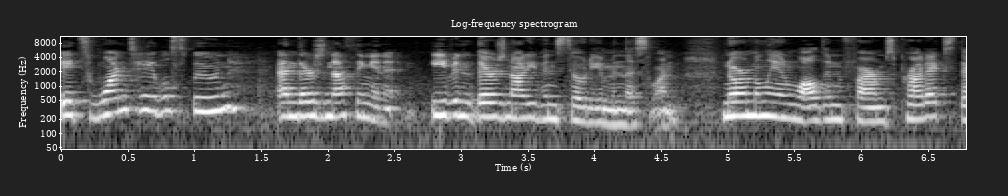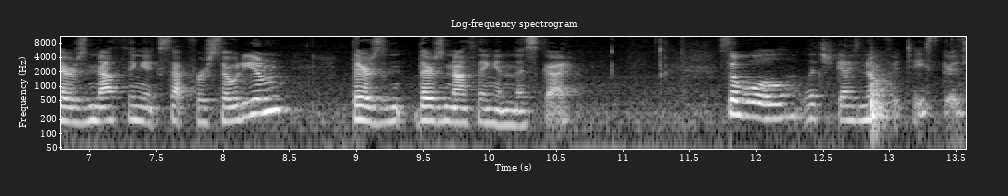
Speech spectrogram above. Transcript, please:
it's one tablespoon and there's nothing in it. Even there's not even sodium in this one. Normally in Walden Farms products, there's nothing except for sodium. There's there's nothing in this guy. So we'll let you guys know if it tastes good.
